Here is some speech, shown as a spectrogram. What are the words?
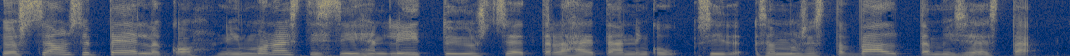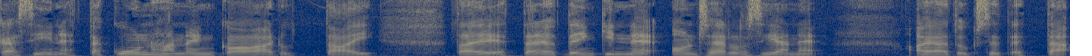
jos se on se pelko, niin monesti siihen liittyy just se, että lähdetään niinku semmoisesta välttämisestä käsin, että kunhan en kaadu tai, tai että jotenkin ne on sellaisia ne ajatukset, että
